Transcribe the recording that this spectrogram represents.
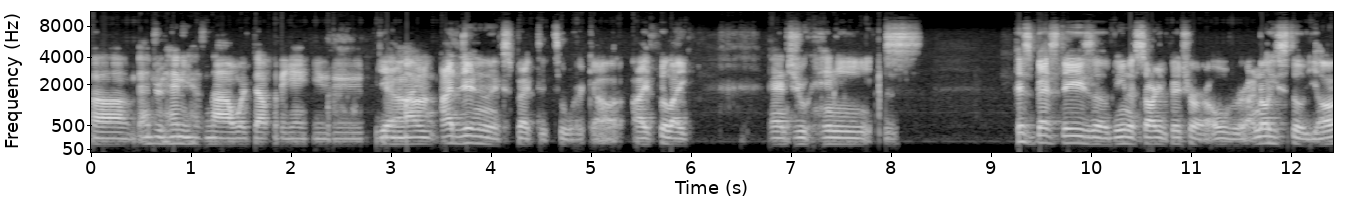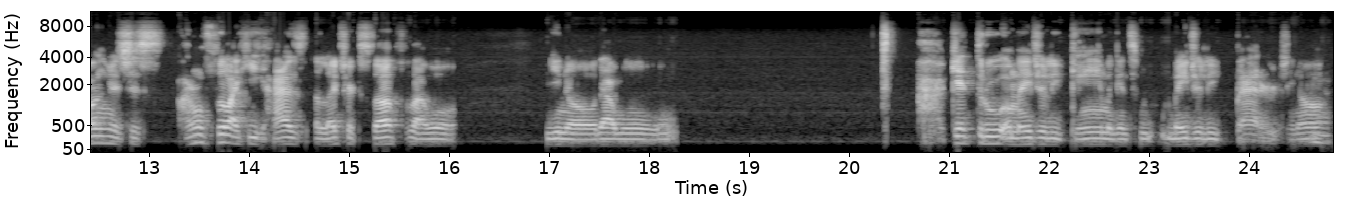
Um, Andrew Heaney has not worked out for the Yankees, dude. Yeah, might- I, I didn't expect it to work out. I feel like Andrew Heaney is his best days of being a starting pitcher are over. I know he's still young. It's just I don't feel like he has electric stuff that will, you know, that will get through a major league game against major league batters. You know,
